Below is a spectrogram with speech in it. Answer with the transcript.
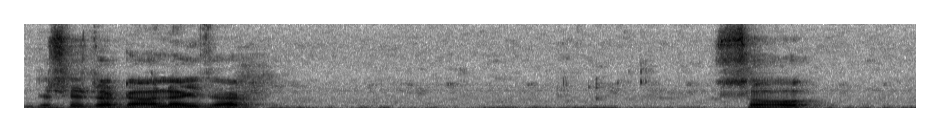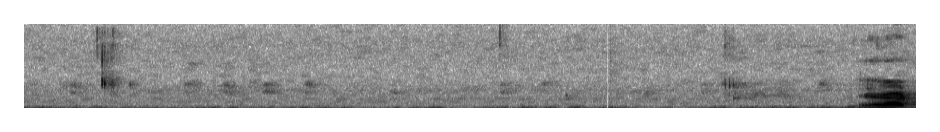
this is the dialyzer so there are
